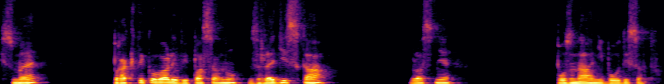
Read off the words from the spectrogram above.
jsme praktikovali vypasanu z hlediska vlastně poznání bodhisattva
